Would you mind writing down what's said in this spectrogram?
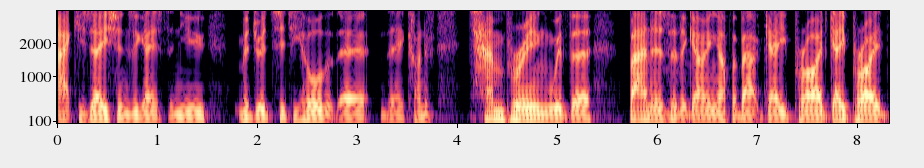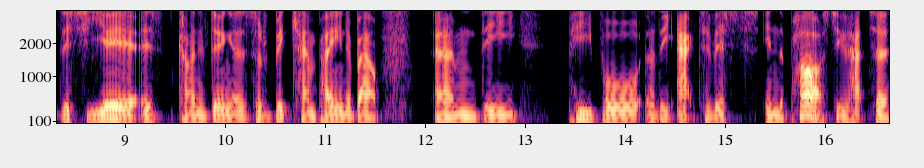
accusations against the new Madrid City Hall that they're, they're kind of tampering with the banners that are going up about gay pride. Gay pride this year is kind of doing a sort of big campaign about um, the people, uh, the activists in the past who had to,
